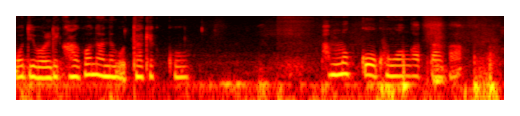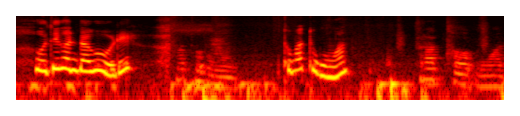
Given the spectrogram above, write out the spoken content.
어디 멀리 가거나는 못하겠고 밥 먹고 공원 갔다가 어디 간다고 우리? 프라토 공원. 토마토 공원? 프라토 공원.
